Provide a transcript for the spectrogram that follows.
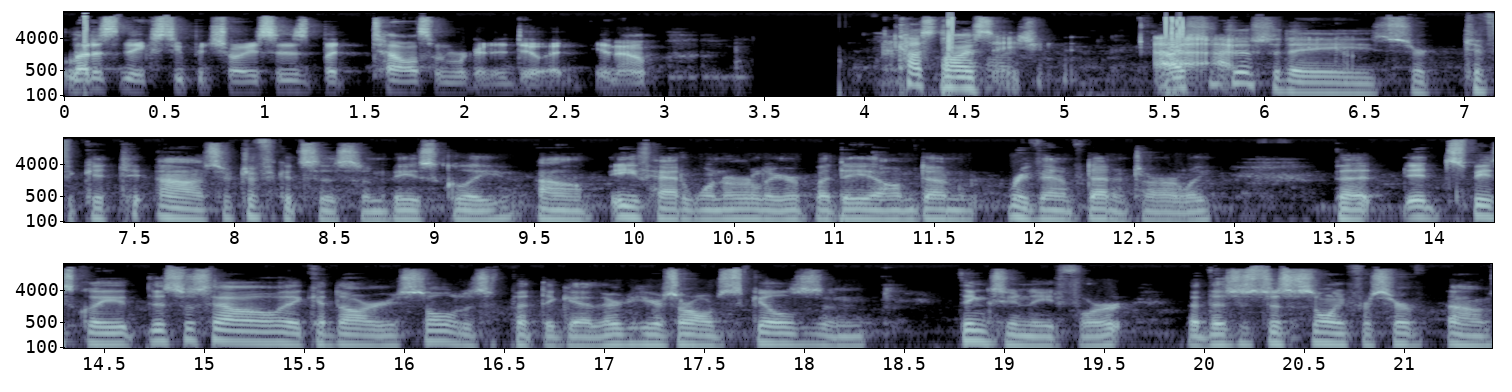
let us make stupid choices, but tell us when we're going to do it. You know, customization. I uh, suggested a certificate uh, certificate system. Basically, um, Eve had one earlier, but they um done revamped that entirely. But it's basically this is how a Caldari Soul is put together. Here's all the skills and things you need for it. But this is just only for cert- um,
